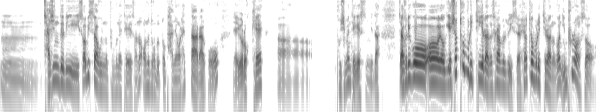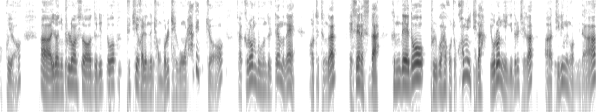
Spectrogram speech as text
음, 자신들이 서비스하고 있는 부분에 대해서는 어느 정도 또 반영을 했다라고 이렇게 예, 어, 보시면 되겠습니다. 자 그리고 어, 여기에 셔터브리티라는 사람들도 있어요. 셔터브리티라는 건 인플루언서고요. 아, 이런 인플루언서들이 또 뷰티에 관련된 정보를 제공을 하겠죠. 자 그런 부분들 때문에 어쨌든간 SNS다. 근데도 불구하고 좀 커뮤니티다. 이런 얘기들을 제가 어, 드리는 겁니다.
